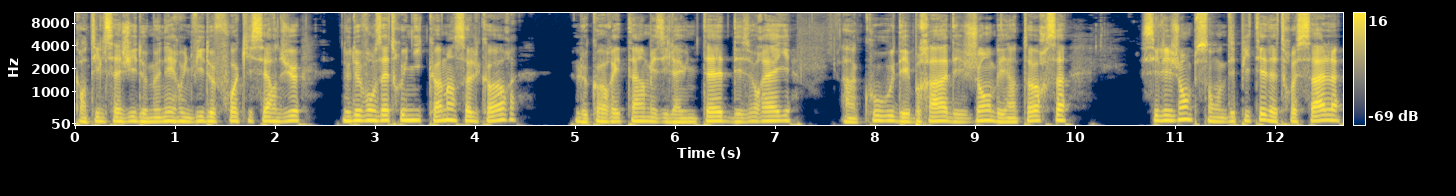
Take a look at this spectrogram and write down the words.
Quand il s'agit de mener une vie de foi qui sert Dieu, nous devons être unis comme un seul corps. Le corps est un, mais il a une tête, des oreilles, un cou, des bras, des jambes et un torse. Si les jambes sont dépitées d'être sales,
